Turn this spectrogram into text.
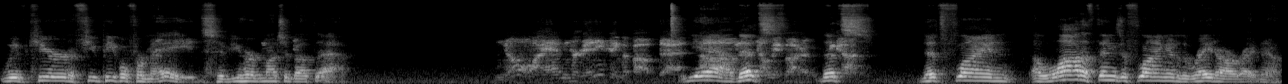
we've cured a few people from AIDS. Have you heard much about that? No, I haven't heard anything about that. Yeah, Um, that's tell me about it. that's that's flying. A lot of things are flying under the radar right now.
